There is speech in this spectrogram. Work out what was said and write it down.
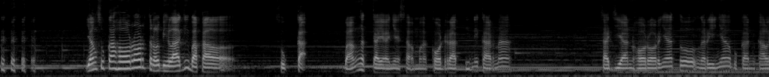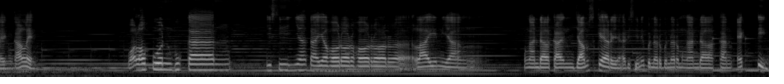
yang suka horor terlebih lagi bakal suka banget kayaknya sama Kodrat ini karena sajian horornya tuh ngerinya bukan kaleng-kaleng. Walaupun bukan isinya kayak horor-horor lain yang mengandalkan jump scare ya. Di sini benar-benar mengandalkan acting.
